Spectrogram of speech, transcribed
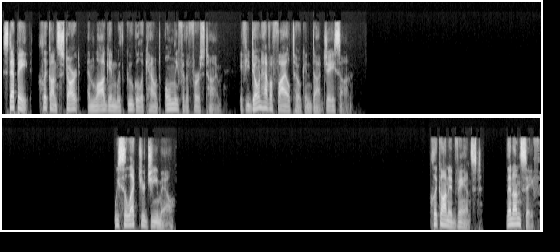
Step 8. Click on Start and log in with Google account only for the first time if you don't have a file token .json. We select your Gmail. Click on Advanced, then Unsafe.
